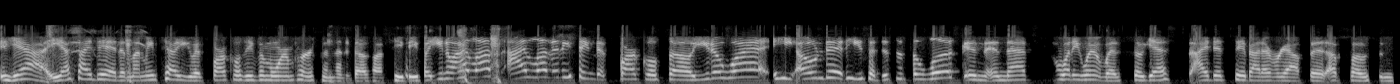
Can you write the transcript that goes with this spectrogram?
Yeah, yes, I did, and let me tell you, it sparkles even more in person than it does on TV. But you know, I love, I love anything that sparkles. So you know what? He owned it. He said, "This is the look," and and that's what he went with. So yes, I did see about every outfit up close and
